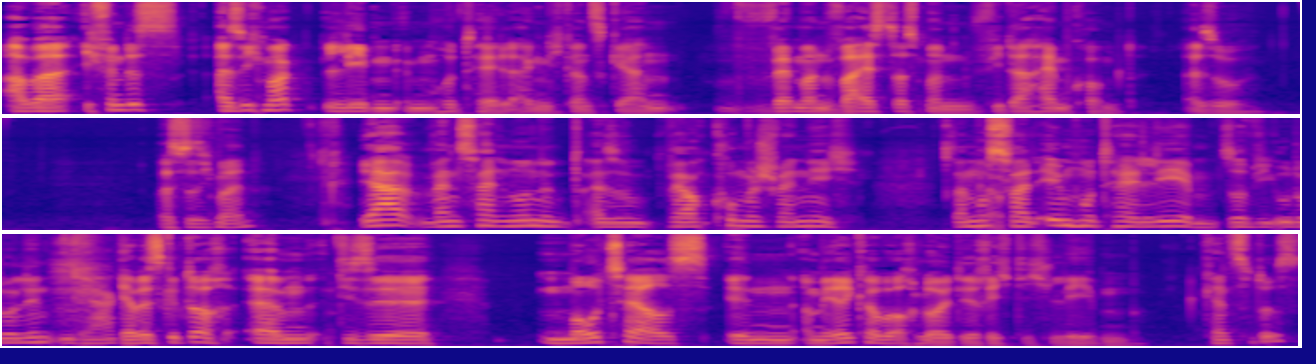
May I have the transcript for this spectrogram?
aber ich finde es, also ich mag Leben im Hotel eigentlich ganz gern, wenn man weiß, dass man wieder heimkommt. Also, weißt du, was ich meine? Ja, wenn es halt nur eine, also wäre auch komisch, wenn nicht. Dann musst Ja. du halt im Hotel leben, so wie Udo Lindenberg. Ja, aber es gibt auch ähm, diese Motels in Amerika, wo auch Leute richtig leben. Kennst du das?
